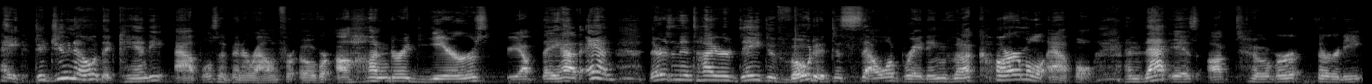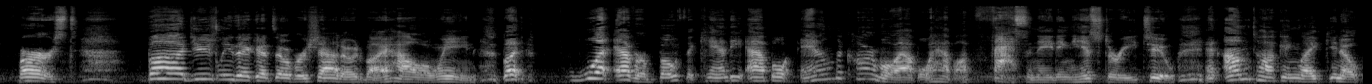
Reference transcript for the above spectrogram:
Hey, did you know that candy apples have been around for over a hundred years? Yep, they have. And there's an entire day devoted to celebrating the caramel apple. And that is October 31st. But usually that gets overshadowed by Halloween. But whatever, both the candy apple and the caramel apple have a fascinating history too. And I'm talking like, you know,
